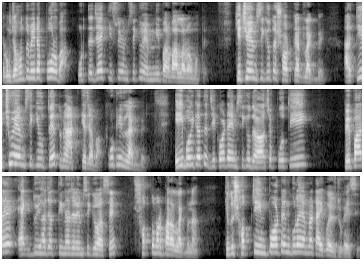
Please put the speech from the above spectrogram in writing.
এবং যখন তুমি এটা পড়বা, পড়তে যায় কিছু এমসিকিউ এমনি পারবা আল্লাহর রহমতে। কিছু এমসিকিউতে শর্টকাট লাগবে। আর কিছু এমসিকিউতে তুমি আটকে যাবা, কঠিন লাগবে। এই বইটাতে যে কয়টা এমসিকিউ দেওয়া আছে, প্রতি পেপারে এক, দুই হাজার, তিন হাজার এমসিকিউ আছে। সব তোমার পারার লাগবে না। কিন্তু সবচেয়ে ইম্পর্টেন্ট গুলোই আমরা টাইপ ওয়াইজ ঢুকাইছি।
